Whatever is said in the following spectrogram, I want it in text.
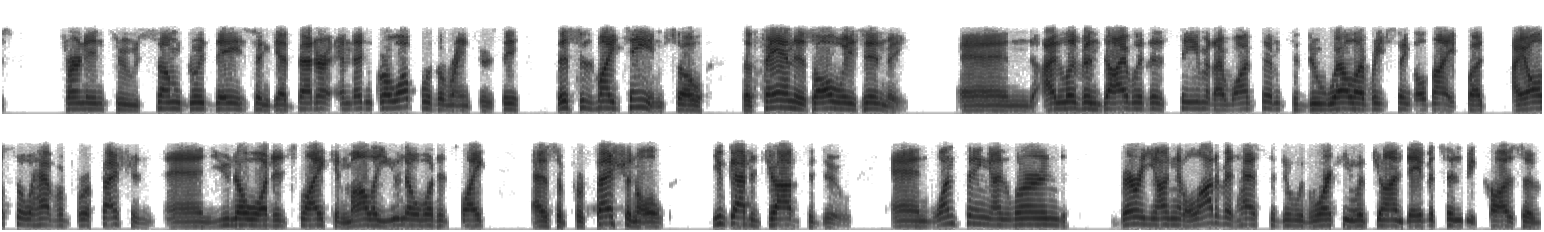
turn into some good days and get better and then grow up with the Rangers. See, this is my team. So the fan is always in me. And I live and die with this team and I want them to do well every single night. But I also have a profession and you know what it's like. And Molly, you know what it's like as a professional. You've got a job to do. And one thing I learned very young, and a lot of it has to do with working with John Davidson because of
